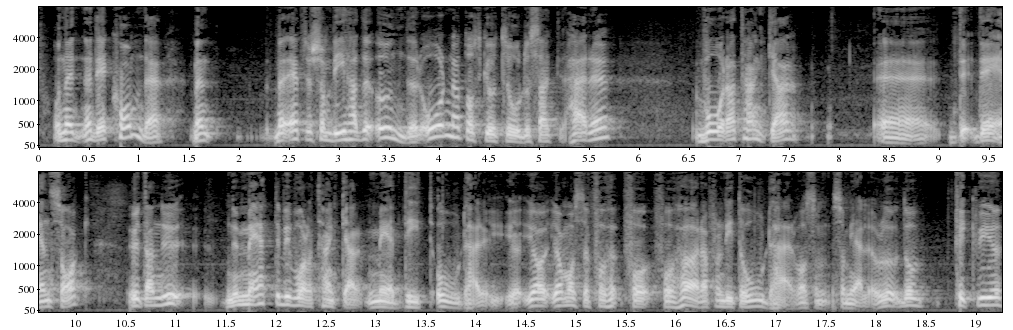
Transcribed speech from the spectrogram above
Och när, när det kom där, men, men eftersom vi hade underordnat oss Guds ord och sagt, Herre, våra tankar, eh, det, det, är en sak. Utan nu, nu mäter vi våra tankar med ditt ord här. Jag, jag måste få, få, få höra från ditt ord här vad som, som gäller. Och då, då fick vi ju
